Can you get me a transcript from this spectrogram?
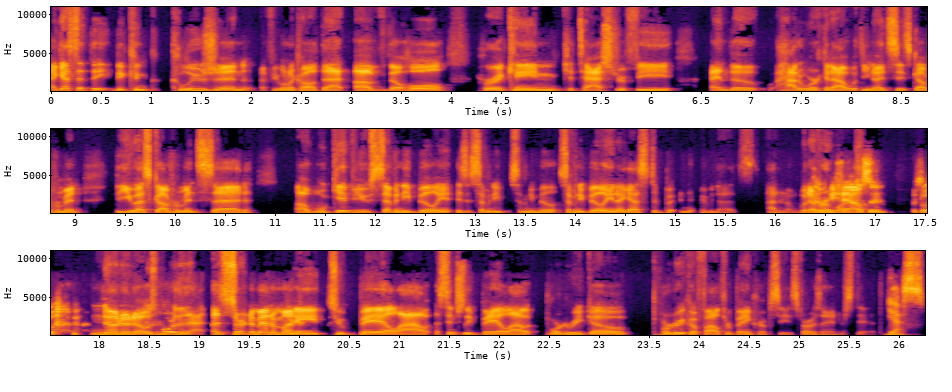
I guess that the, the conclusion, if you want to call it that, of the whole hurricane catastrophe and the how to work it out with the United States government, the US government said, uh, we'll give you 70 billion. Is it 70, 70 million, 70 billion, I guess? To, maybe not. I don't know. Whatever it was. 70,000? No, no, no. It was more than that. A certain amount of money to bail out, essentially bail out Puerto Rico. Puerto Rico filed for bankruptcy, as far as I understand. Yes,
